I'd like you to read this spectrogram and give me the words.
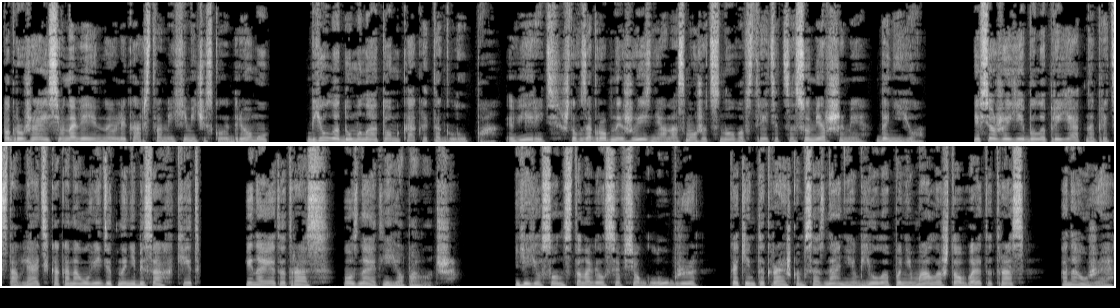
Погружаясь в навеянную лекарствами химическую дрему, Бьюла думала о том, как это глупо — верить, что в загробной жизни она сможет снова встретиться с умершими до нее. И все же ей было приятно представлять, как она увидит на небесах Кит и на этот раз узнает ее получше. Ее сон становился все глубже, каким-то краешком сознания Бьюла понимала, что в этот раз она уже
